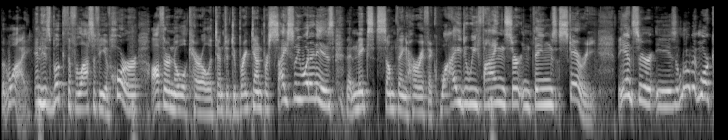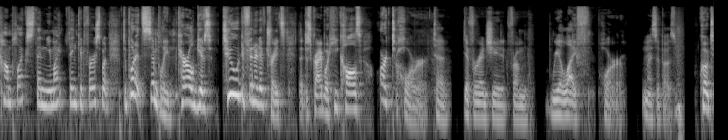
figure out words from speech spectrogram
But why? In his book, The Philosophy of Horror, author Noel Carroll attempted to break down precisely what it is that makes something horrific. Why do we find certain things scary? The answer is a little bit more complex than you might think at first, but to put it simply, Carroll gives two definitive traits that describe what he calls art horror, to differentiate it from real life horror, I suppose. Quote,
